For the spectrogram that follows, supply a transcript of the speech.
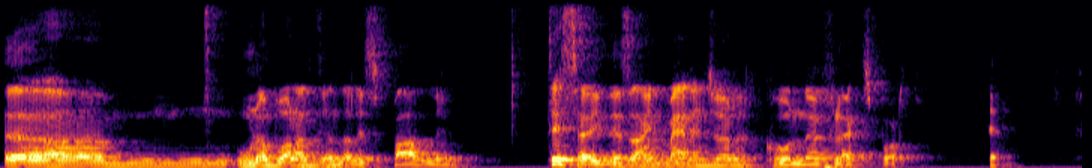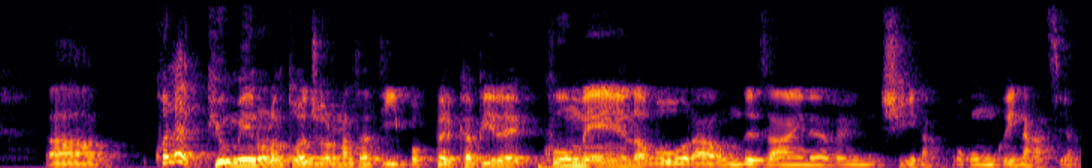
Um, una buona azienda alle spalle. Te sei design manager con Flexport. Yeah. Uh, qual è più o meno la tua giornata tipo per capire come lavora un designer in Cina o comunque in Asia?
